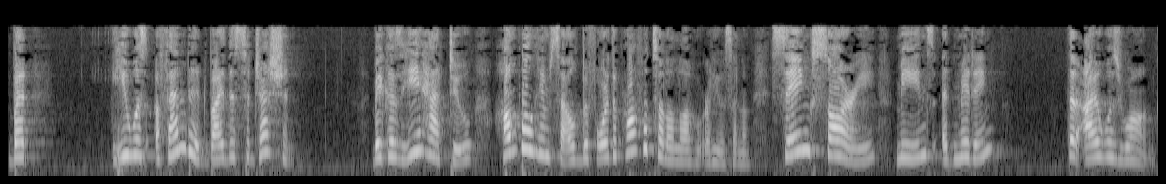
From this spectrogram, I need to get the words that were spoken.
But he was offended by this suggestion. Because he had to humble himself before the Prophet ﷺ. Saying sorry means admitting that I was wrong.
